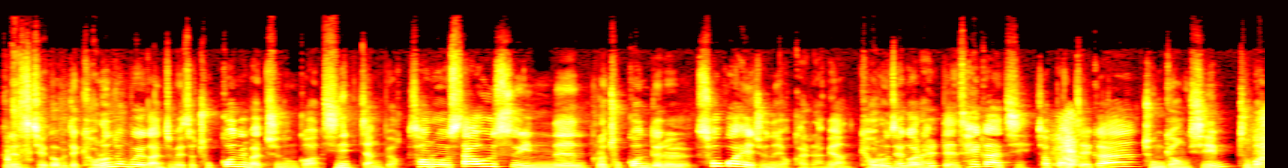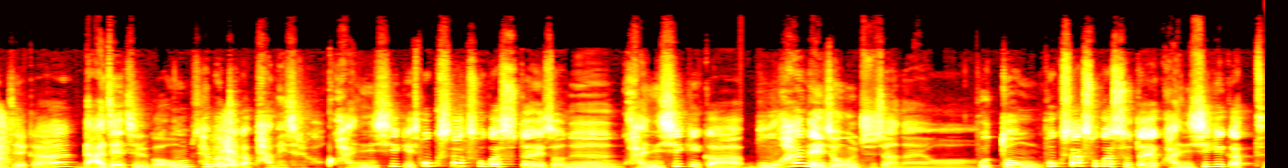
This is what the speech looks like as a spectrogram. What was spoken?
그래서 제가 볼 때 결혼 정보의 관점에서 조건을 맞추는 건 진입장벽, 서로 싸울 수 있는 그런 조건들을 소거해주는 역할을 하면 결혼 생활을 할 땐 세 가지. 첫 번째가 존경심, 두 번째가 낮의 즐거움, 세 번째가 밤의 즐거움. 관식이 폭삭 소가수다에서는 관식이가 무한 애정을 주잖아요. 보통 폭삭 소가수다의 관식이 같은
